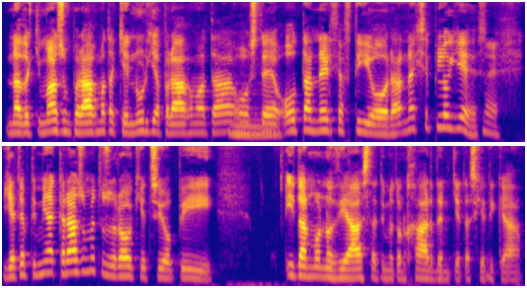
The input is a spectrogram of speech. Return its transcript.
να δοκιμάζουν πράγματα, καινούργια πράγματα, Μμμ. ώστε όταν έρθει αυτή η ώρα να έχεις επιλογές. Ναι. Γιατί από τη μία κράζουμε τους Rockets οι οποίοι ήταν μονοδιάστατοι με τον Harden και τα σχετικά.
